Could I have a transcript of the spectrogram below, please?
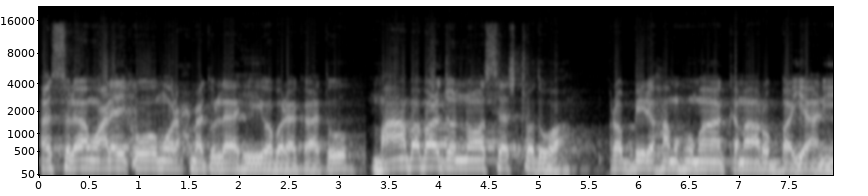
আসসালামু আলাইকুম রহমতুল্লাহি ওবরাকাতু। মা বাবার জন্য শ্রেষ্ঠ দোয়া, রব্বির হামহুমা কামা রব্বাইয়ানি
